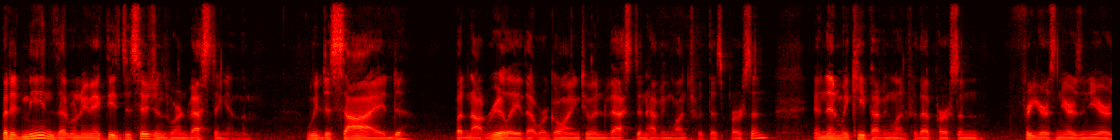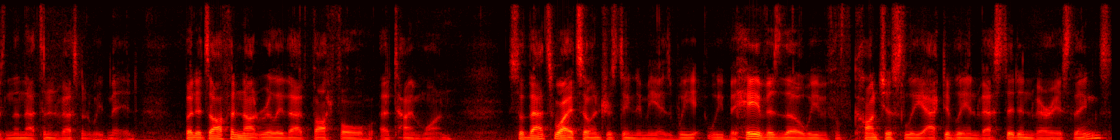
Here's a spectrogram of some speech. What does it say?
But it means that when we make these decisions, we're investing in them we decide, but not really, that we're going to invest in having lunch with this person. And then we keep having lunch with that person for years and years and years. And then that's an investment we've made. But it's often not really that thoughtful at time one. So that's why it's so interesting to me is we, we behave as though we've consciously, actively invested in various things.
